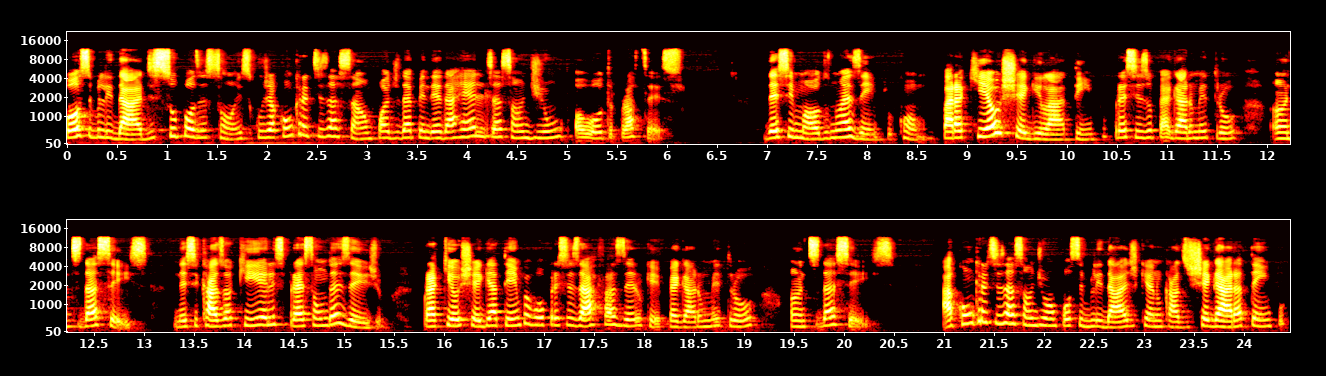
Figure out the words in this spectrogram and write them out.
possibilidades, suposições, cuja concretização pode depender da realização de um ou outro processo. Desse modo, no exemplo, como para que eu chegue lá a tempo, preciso pegar o metrô antes das seis. Nesse caso aqui, ele expressa um desejo. Para que eu chegue a tempo, eu vou precisar fazer o quê? Pegar o metrô antes das seis. A concretização de uma possibilidade, que é no caso chegar a tempo,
